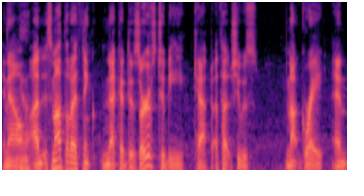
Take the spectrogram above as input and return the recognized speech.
And now Yeah. I, it's not that I think Nneka deserves to be kept. I thought she was not great, and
